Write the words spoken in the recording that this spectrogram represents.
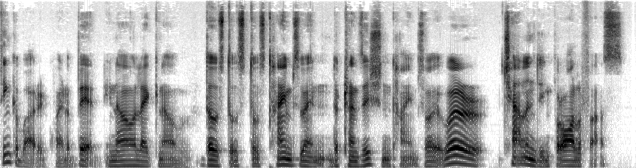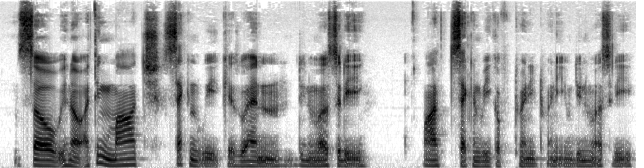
think about it quite a bit. You know, like you know those those those times when the transition times were, were challenging for all of us. So you know, I think March second week is when the university, March second week of 2020, the university.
